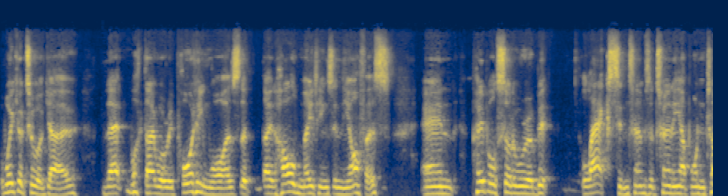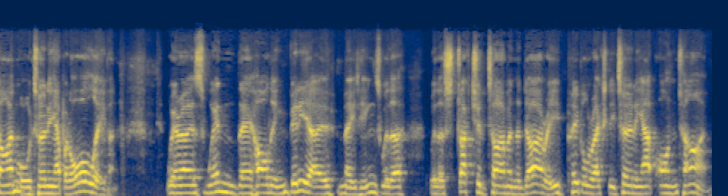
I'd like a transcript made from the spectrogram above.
a week or two ago that what they were reporting was that they'd hold meetings in the office and people sort of were a bit lax in terms of turning up on time or turning up at all, even. Whereas when they're holding video meetings with a with a structured time in the diary, people are actually turning up on time.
